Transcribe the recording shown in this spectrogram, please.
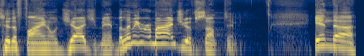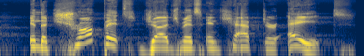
to the final judgment. But let me remind you of something. In the, in the trumpets judgments in chapter 8,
